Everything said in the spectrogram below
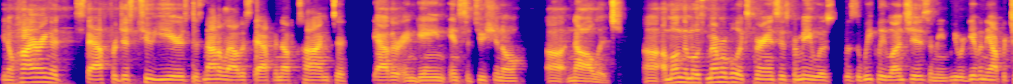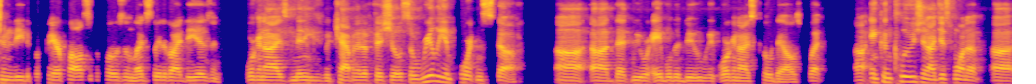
You know, hiring a staff for just two years does not allow the staff enough time to gather and gain institutional uh, knowledge. Uh, among the most memorable experiences for me was was the weekly lunches. I mean, we were given the opportunity to prepare policy proposals and legislative ideas and organize meetings with cabinet officials. So really important stuff uh, uh, that we were able to do with organized CODELs. But uh, in conclusion, I just want uh,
